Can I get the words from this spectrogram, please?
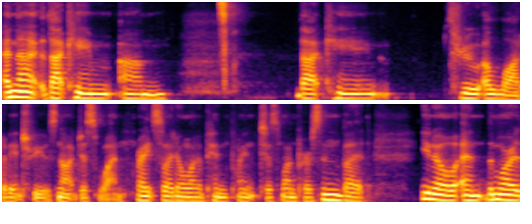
and that that came um that came through a lot of interviews not just one right so i don't want to pinpoint just one person but you know, and the more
